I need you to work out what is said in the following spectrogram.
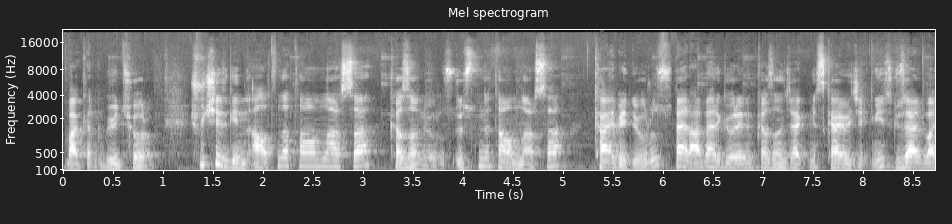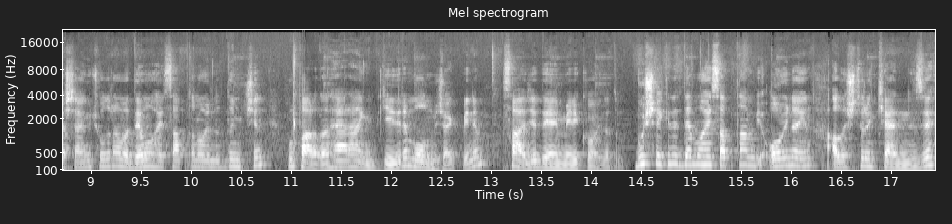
bakın büyütüyorum. Şu çizginin altında tamamlarsa kazanıyoruz. Üstünde tamamlarsa kaybediyoruz. Beraber görelim kazanacak mıyız, kaybedecek miyiz? Güzel bir başlangıç olur ama demo hesaptan oynadığım için bu paradan herhangi bir gelirim olmayacak benim. Sadece DM'lik oynadım. Bu şekilde demo hesaptan bir oynayın, alıştırın kendinizi.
